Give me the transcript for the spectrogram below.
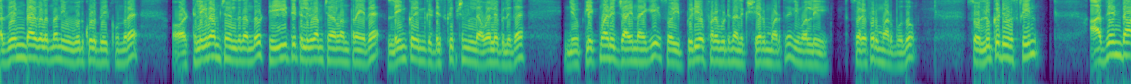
ಅಜೆಂಡಾಗಳನ್ನ ನೀವು ಓದ್ಕೊಳ್ಬೇಕು ಅಂದ್ರೆ ಟೆಲಿಗ್ರಾಮ್ ಚಾನಲ್ ನಂದು ಟಿ ಟಿ ಟೆಲಿಗ್ರಾಮ್ ಚಾನಲ್ ಅಂತ ಇದೆ. ಲಿಂಕ್ ನಿಮಗೆ ಡಿಸ್ಕ್ರಿಪ್ಷನ್ ಅಲ್ಲಿ ಅವೈಲೇಬಲ್ ಇದೆ. ನೀವು ಕ್ಲಿಕ್ ಮಾಡಿ ಜಾಯ್ನ್ ಆಗಿ ಸೊ ಈ P D F format share ಮಾಡ್ತೀನಿ. ನೀವು ಅಲ್ಲಿ ಸೊ ರೆಫರ್ ಮಾಡ್ಬೋದು. So look at your screen agenda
